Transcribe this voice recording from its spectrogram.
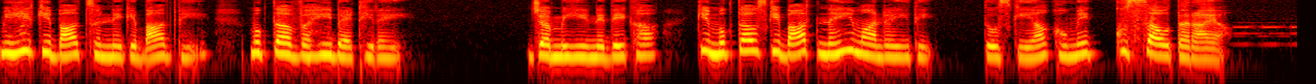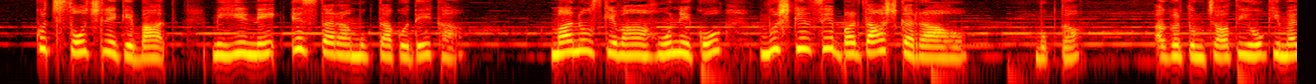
मिहिर की बात सुनने के बाद भी मुक्ता वहीं बैठी रही। जब मिहिर ने देखा कि मुक्ता उसकी बात नहीं मान रही थी तो उसकी आँखों में गुस्सा उतर आया। कुछ सोचने के बाद मिहिर ने इस तरह मुक्ता को देखा, मानो उसके वहाँ होने को मुश्किल से बर्दाश्त कर रहा हो। मुक्ता, अगर तुम चाहती हो कि मैं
